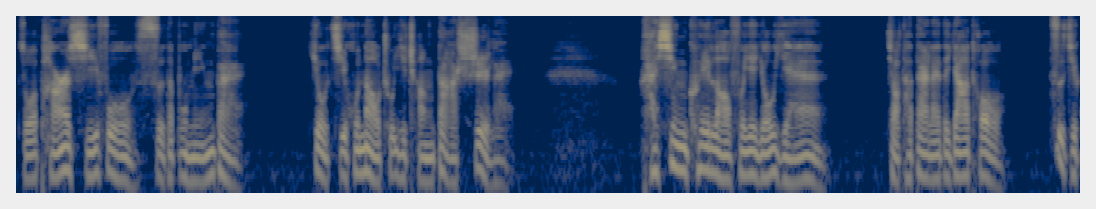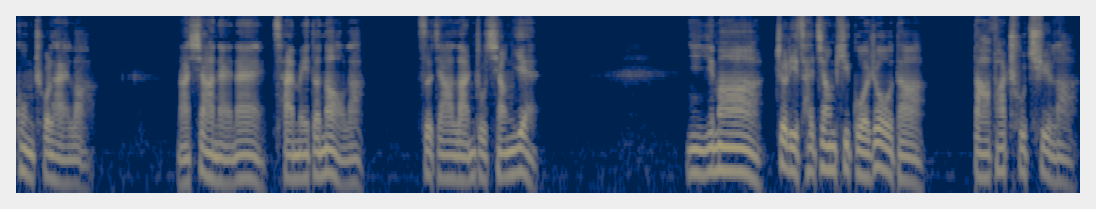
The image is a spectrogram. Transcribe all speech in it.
昨盘儿媳妇死的不明白，又几乎闹出一场大事来。还幸亏老佛爷有眼，叫他带来的丫头自己供出来了，那夏奶奶才没得闹了，自家拦住香艳。你姨妈这里才将皮裹肉的。”打发出去了。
